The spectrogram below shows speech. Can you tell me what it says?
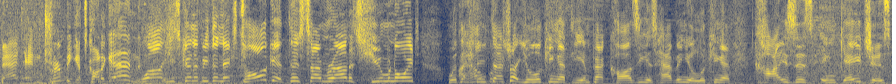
bet, and Trymbi gets caught again. Well, he's going to be the next target. This time around, it's Humanoid with the help. That's right. You're looking at the impact Carzzy is having. You're looking at Kaiser's engages.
